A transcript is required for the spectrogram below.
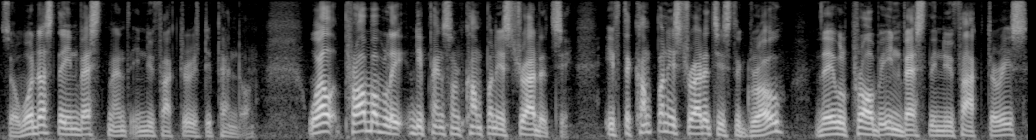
So what does the investment in new factories depend on? Well, probably depends on company strategy. If the company strategy is to grow, they will probably invest in new factories.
